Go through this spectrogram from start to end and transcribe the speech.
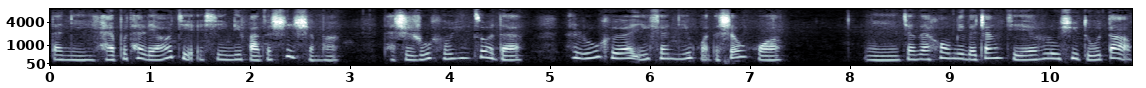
但你还不太了解吸引力法则是什么，它是如何运作的，它如何影响你我的生活，你将在后面的章节陆续读到。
